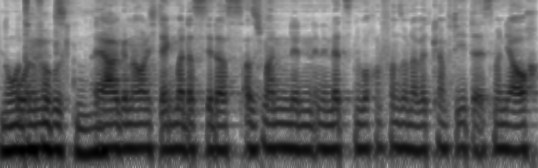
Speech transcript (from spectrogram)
Nur unter und, Verrückten. Ja. ja, genau. Und ich denke mal, dass dir das, also ich meine, in den, in den letzten Wochen von so einer Wettkampfdiät, da ist man ja auch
